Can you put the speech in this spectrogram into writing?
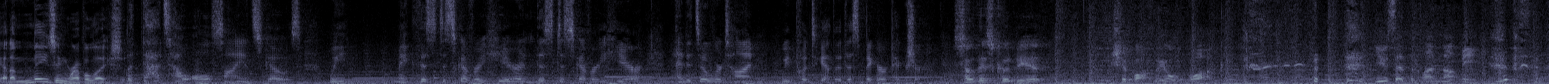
an amazing revelation. But that's how all science goes. We make this discovery here and this discovery here, and it's over time we put together this bigger picture. So this could be a chip off the old block. you said the pun, not me.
